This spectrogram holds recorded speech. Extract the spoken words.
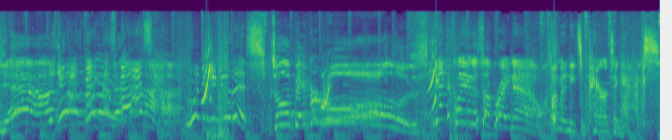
Yeah. Did you guys make this mess? When did you do this? Toilet paper rules. Get to cleaning this up right now. I'm gonna need some parenting hacks.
